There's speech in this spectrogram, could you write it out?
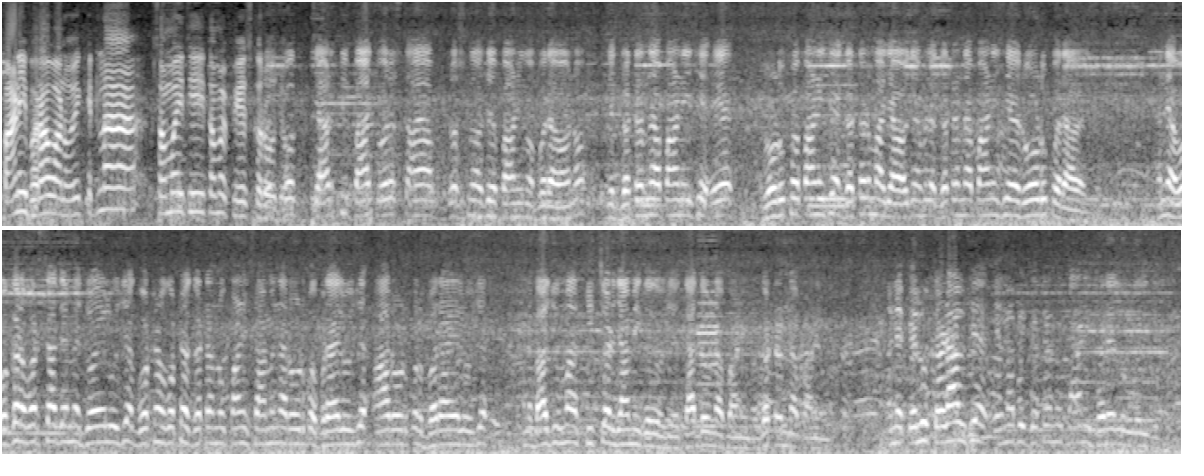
પાણી ભરાવાનો એ કેટલા સમયથી તમે ફેસ કરો છો? ચારથી પાંચ વર્ષ આ પ્રશ્ન છે પાણીમાં ભરાવાનો. જે ગટરના પાણી છે, એ રોડ ઉપર પાણી છે, ગટરમાં જ આવે છે. એટલે ગટરના પાણી છે રોડ ઉપર આવે છે. અને વગર વરસાદે મેં જોયેલું છે, ગોઠણ ગોઠણ ગટરનું પાણી સામેના રોડ પર ભરાયેલું છે, આ રોડ પર ભરાયેલું છે. અને બાજુમાં કીચડ જામી ગયો છે કાદવના પાણીમાં, ગટરના પાણીમાં. અને પેલું તળાવ છે, એમાં બી ગટરનું પાણી ભરેલું હોય છે.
